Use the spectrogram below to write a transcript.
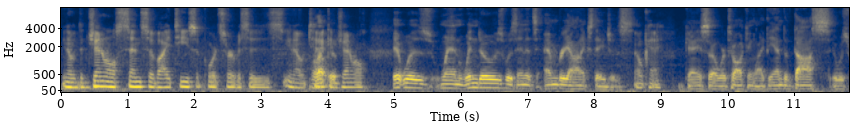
you know the general sense of IT support services, you know, Well, tech that- in general. it was when Windows was in its embryonic stages. Okay. Okay, so we're talking like the end of DOS. It was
